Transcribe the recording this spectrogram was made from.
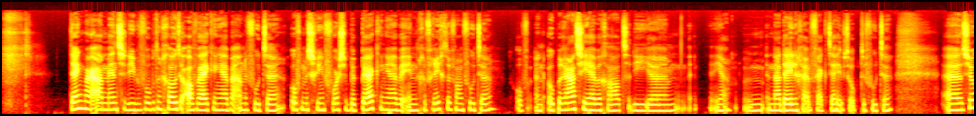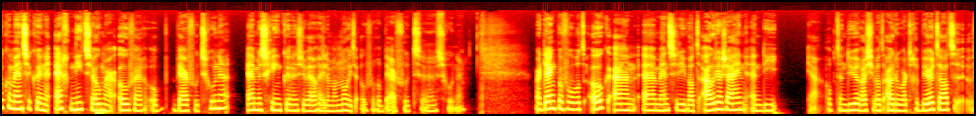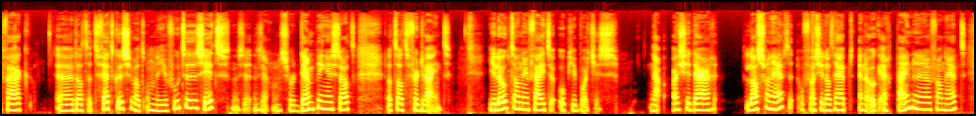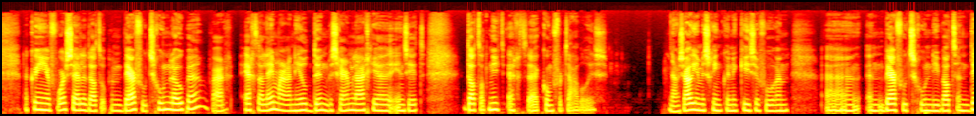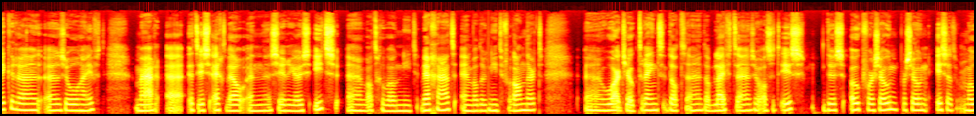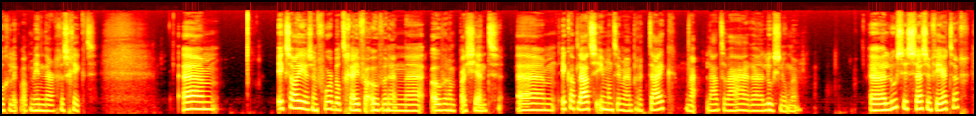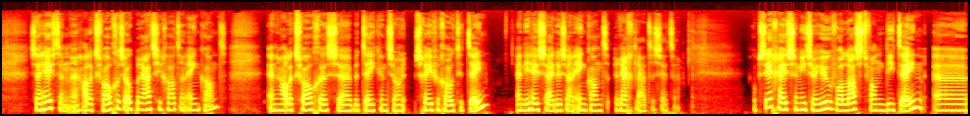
Denk maar aan mensen die bijvoorbeeld een grote afwijking hebben aan de voeten, of misschien forse beperkingen hebben in gewrichten van voeten of een operatie hebben gehad die uh, ja, nadelige effecten heeft op de voeten. Uh, zulke mensen kunnen echt niet zomaar over op barefoot schoenen. En misschien kunnen ze wel helemaal nooit over op barefoot uh, schoenen. Maar denk bijvoorbeeld ook aan uh, mensen die wat ouder zijn en die ja, op den duur, als je wat ouder wordt, gebeurt dat vaak dat het vetkussen wat onder je voeten zit, zeg maar een soort demping is dat, dat dat verdwijnt. Je loopt dan in feite op je botjes. Nou, als je daar last van hebt, of als je dat hebt en ook echt pijn uh, van hebt, dan kun je je voorstellen dat op een barefoot schoen lopen, waar echt alleen maar een heel dun beschermlaagje in zit, dat dat niet echt uh, comfortabel is. Nou, zou je misschien kunnen kiezen voor een, uh, een barefoot die wat een dikkere uh, zool heeft. Maar uh, het is echt wel een serieus iets wat gewoon niet weggaat en wat ook niet verandert. hoe hard je ook traint, dat, dat blijft zoals het is. Dus ook voor zo'n persoon is het mogelijk wat minder geschikt. Um, ik zal je eens een voorbeeld geven over een, over een patiënt. Um, ik had laatst iemand in mijn praktijk. Nou, laten we haar Loes noemen. Uh, Loes is 46. Zij heeft een uh, hallux valgus operatie gehad aan één kant. En hallux valgus uh, betekent zo'n scheve grote teen. En die heeft zij dus aan één kant recht laten zetten. Op zich heeft ze niet zo heel veel last van die teen.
